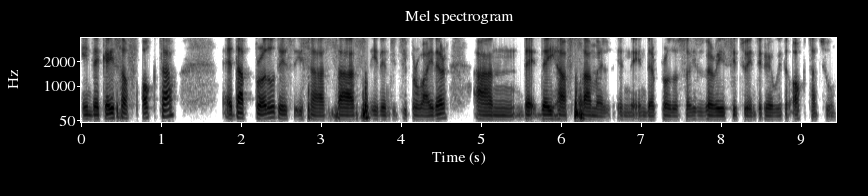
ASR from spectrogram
In the case of Okta, that product is, is a SaaS identity provider, and they, they have SAML in, in their product, so it's very easy to integrate with Okta too.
